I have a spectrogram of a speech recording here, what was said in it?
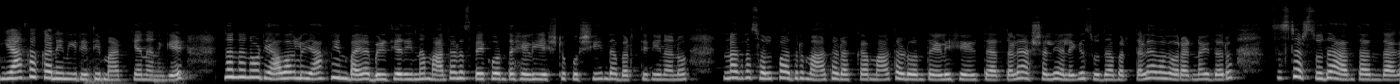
ಯಾಕಕ್ಕ ನೀನು ಈ ರೀತಿ ಮಾಡ್ತೀಯ ನನಗೆ? ನನ್ನ ನೋಡಿ ಯಾವಾಗಲೂ ಯಾಕೆ ನೀನು ಭಯ ಬೀಳ್ತೀಯ? ನಿನ್ನ ಮಾತಾಡಿಸ್ಬೇಕು ಅಂತ ಹೇಳಿ ಎಷ್ಟು ಖುಷಿಯಿಂದ ಬರ್ತೀನಿ ನಾನು. ನನ್ನ ಹತ್ರ ಸ್ವಲ್ಪ ಆದರೂ ಮಾತಾಡಕ್ಕ, ಮಾತಾಡು ಅಂತ ಹೇಳಿ ಹೇಳ್ತಾ ಇರ್ತಾಳೆ. ಅಷ್ಟರಲ್ಲಿ ಅಲ್ಲಿಗೆ ಸುಧಾ ಬರ್ತಾಳೆ. ಅವಾಗ ಅವ್ರ ಅಣ್ಣ ಇದ್ದರು ಸಿಸ್ಟರ್ ಸುಧಾ ಅಂತ ಅಂದಾಗ,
